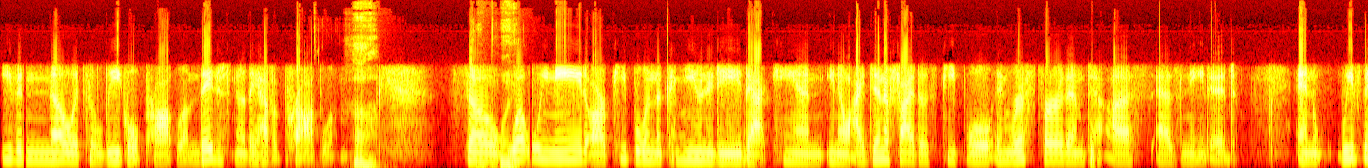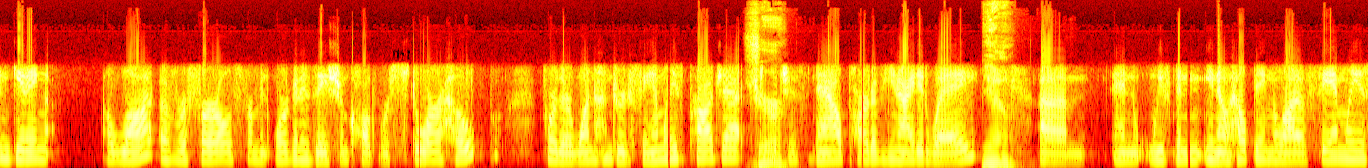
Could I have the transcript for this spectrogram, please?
even know it's a legal problem. They just know they have a problem. Huh. So what we need are people in the community that can, you know, identify those people and refer them to us as needed. And we've been getting a lot of referrals from an organization called Restore Hope for their 100 Families project, sure. which is now part of United Way. Yeah. Um, and we've been, you know, helping a lot of families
